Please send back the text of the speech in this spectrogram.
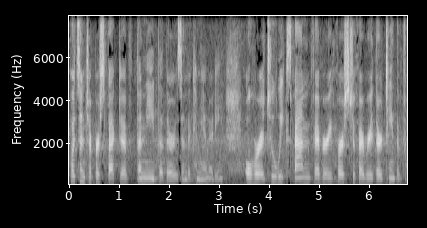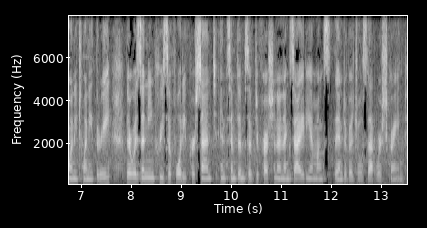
puts into perspective the need that there is in the community. Over a two week span, February 1st to February 13th of 2023, there was an increase of 40% in symptoms of depression and anxiety amongst the individuals that were screened.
